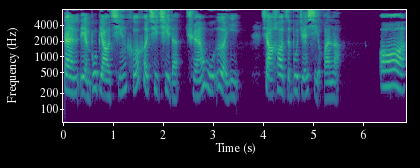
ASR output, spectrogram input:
但脸部表情和和气气的，全无恶意。小耗子不觉喜欢了。哦，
